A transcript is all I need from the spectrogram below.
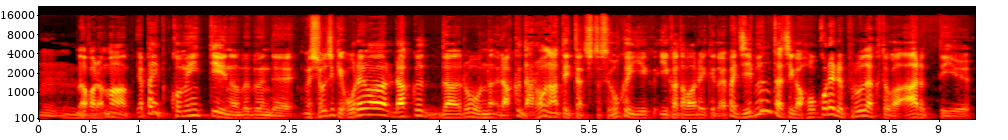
うん。だからまあやっぱりコミュニティの部分でまあ正直俺は楽だろうな楽だろうなって言ったらちょっとすごく言い言い方悪いけどやっぱり自分たちが誇れるプロダクトがあるっていう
